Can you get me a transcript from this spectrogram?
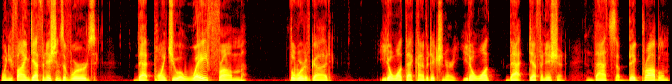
When you find definitions of words that point you away from the Word of God, you don't want that kind of a dictionary. You don't want that definition. And that's a big problem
